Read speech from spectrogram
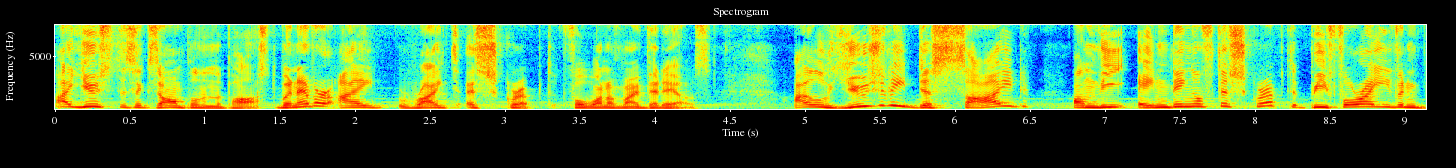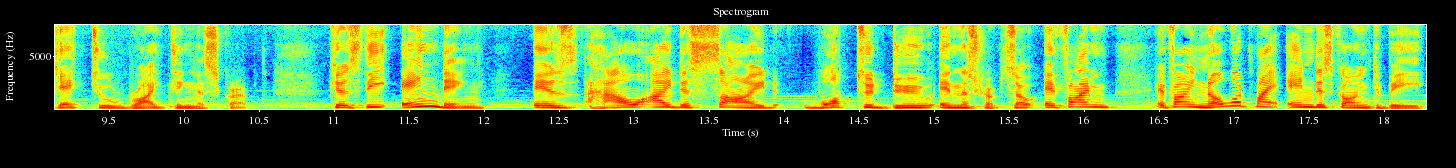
I used this example in the past. Whenever I write a script for one of my videos, I'll usually decide on the ending of the script before I even get to writing the script. Because the ending is how I decide what to do in the script. So if I'm if I know what my end is going to be,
